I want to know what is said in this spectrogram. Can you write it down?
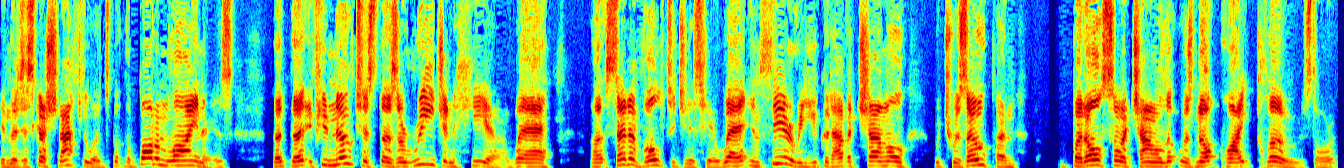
in the discussion afterwards, but the bottom line is that if you notice, there's a region here where a set of voltages here, where in theory you could have a channel which was open, but also a channel that was not quite closed or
